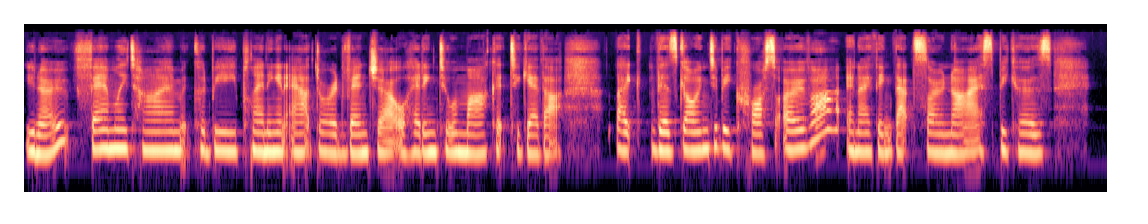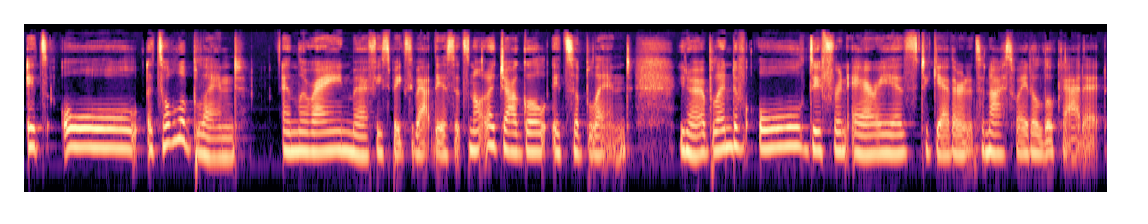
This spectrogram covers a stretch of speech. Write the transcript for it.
You know, family time could be planning an outdoor adventure or heading to a market together. Like there's going to be crossover, and I think that's so nice because it's all it's all a blend and Lorraine Murphy speaks about this. It's not a juggle, it's a blend. You know, a blend of all different areas together, and it's a nice way to look at it.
